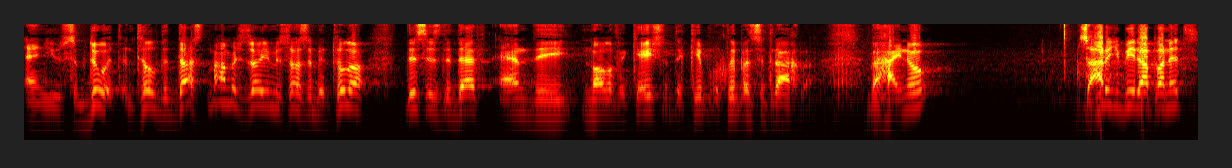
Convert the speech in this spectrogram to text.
and you subdue it until the dust, mamish this is the death and the nullification, of the kippur, klip, and sitrachra. So how do you beat up on it?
